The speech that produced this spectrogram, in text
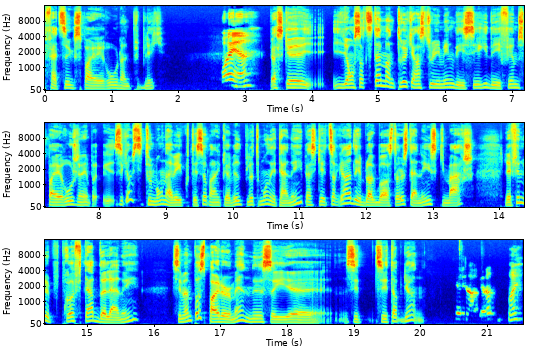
fatigue super-héros dans le public. Ouais, hein? Parce que ils ont sorti tellement de trucs en streaming, des séries, des films super-héros. j'ai l'impression- C'est comme si tout le monde avait écouté ça pendant le COVID, puis là tout le monde est tanné. Parce que tu regardes les blockbusters cette année, ce qui marche. Le film le plus profitable de l'année, c'est même pas Spider-Man, là, c'est euh, c'est c'est Top Gun. Ouais.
